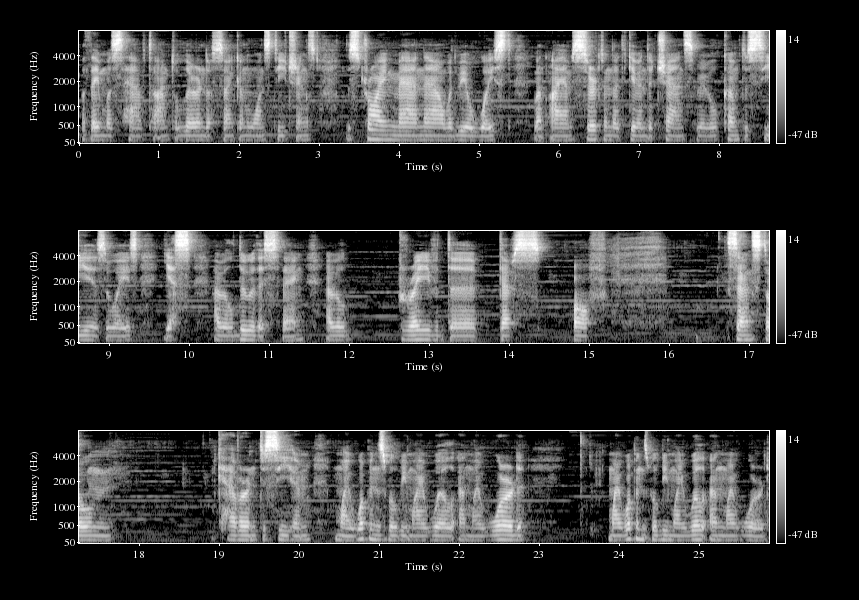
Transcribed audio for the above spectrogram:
but they must have time to learn the Sunken One's teachings. Destroying man now would be a waste, but I am certain that given the chance, we will come to see his ways. Yes, I will do this thing. I will brave the depths of sandstone cavern to see him. My weapons will be my will and my word. My weapons will be my will and my word.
